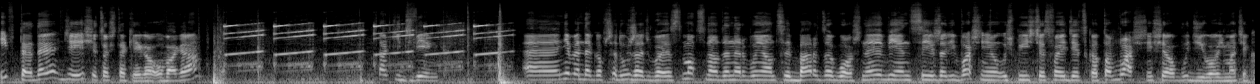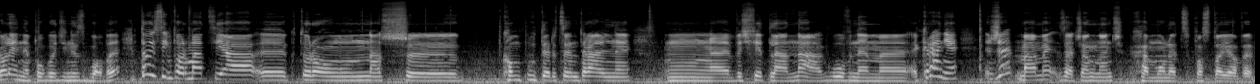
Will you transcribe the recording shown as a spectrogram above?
I wtedy dzieje się coś takiego, uwaga, taki dźwięk. E, nie będę go przedłużać, bo jest mocno denerwujący, bardzo głośny, więc jeżeli właśnie uśpiliście swoje dziecko, to właśnie się obudziło i macie kolejne pół godziny z głowy. To jest informacja, e, którą nasz e, komputer centralny mm, wyświetla na głównym e, ekranie, że mamy zaciągnąć hamulec postojowy.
